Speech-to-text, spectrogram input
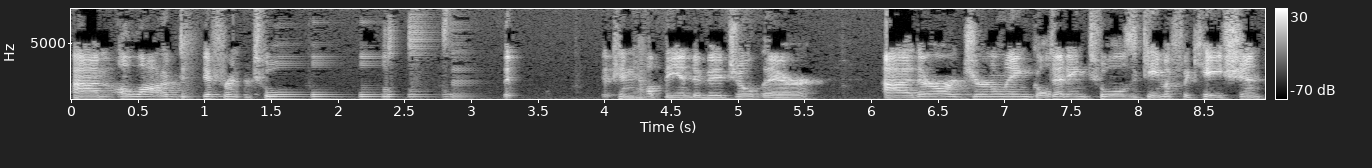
Um, a lot of different tools that can help the individual there. Uh, there are journaling, goal setting tools, gamification.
